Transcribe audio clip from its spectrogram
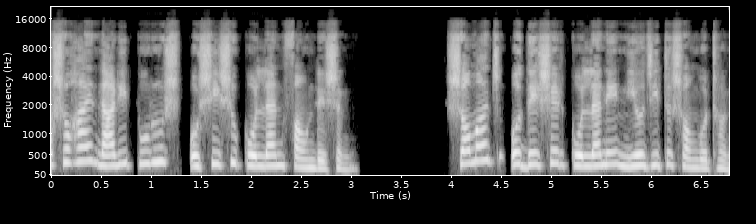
অসহায় নারী, পুরুষ ও শিশু কল্যাণ ফাউন্ডেশন। সমাজ ও দেশের কল্যাণে নিয়োজিত সংগঠন।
